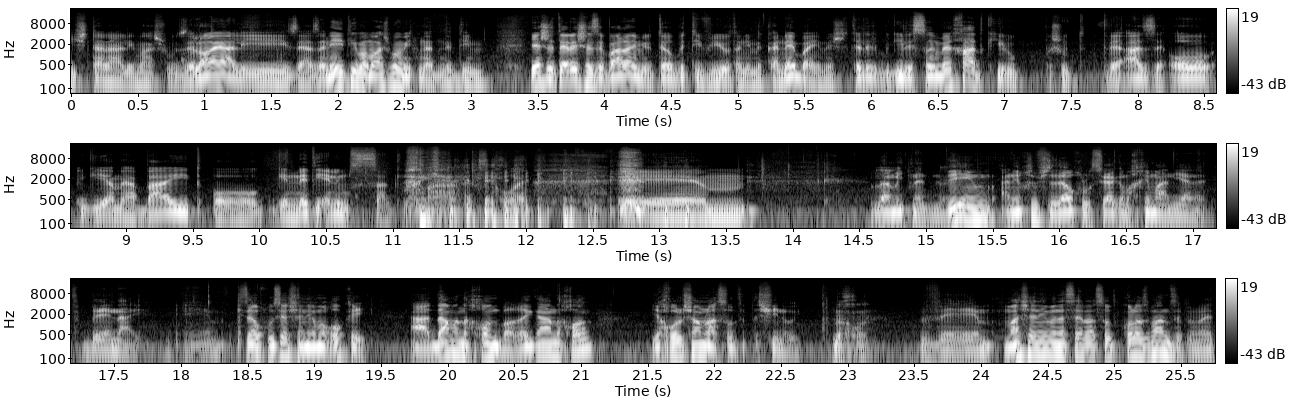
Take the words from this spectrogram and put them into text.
השתנה לי משהו, זה לא היה לי זה, אז אני הייתי ממש במתנדנדים. יש את אלה שזה בא להם יותר בטבעיות, אני מקנא בהם, יש את אלה בגיל 21, כאילו, פשוט, ואז זה או הגיע מהבית, או גנטי, אין לי מושג, מה, איך זה קורה. אמ, והמתנדבים, אני חושב שזו האוכלוסייה גם הכי מעניינת, בעיניי. אמ, כי זו האוכלוסייה שאני אומר, אוקיי, האדם הנכון ברגע הנכון, יכול שם לעשות את השינוי. נכון. ומה שאני מנסה לעשות כל הזמן זה באמת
